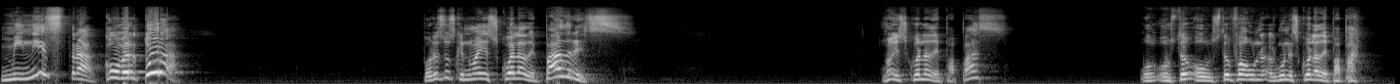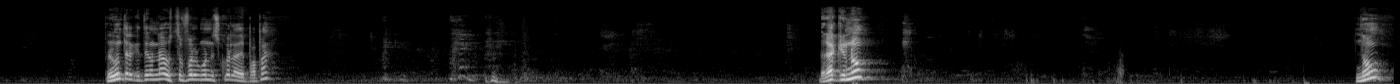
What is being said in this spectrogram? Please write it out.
ministra cobertura. Por eso es que no hay escuela de padres. No hay escuela de papás. ¿O usted, o usted fue a alguna escuela de papá? Pregúntale que tiene un lado, ¿usted fue a alguna escuela de papá? ¿Verdad que no? No.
